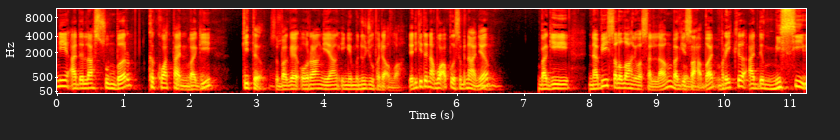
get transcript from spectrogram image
ini adalah sumber kekuatan bagi kita sebagai orang yang ingin menuju pada Allah. Jadi kita nak buat apa sebenarnya? Bagi Nabi sallallahu alaihi wasallam, bagi sahabat, mereka ada misi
